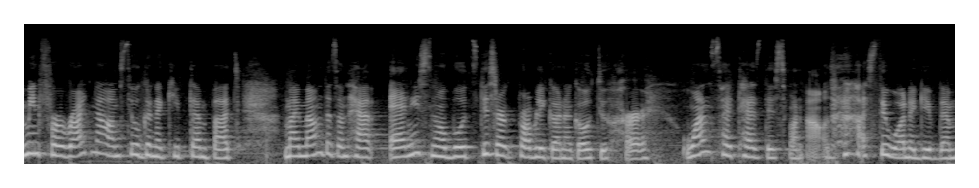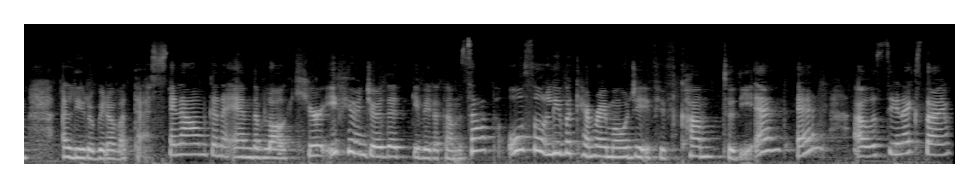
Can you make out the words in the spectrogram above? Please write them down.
I mean for right now I'm still gonna keep them but my mom doesn't have any snow boots. These are probably gonna go to her once I test this one out I still want to give them a little bit of a test. And now I'm gonna end the vlog here. If you enjoyed it give it a thumbs up. Also leave a camera emoji if you've come to the end and I will see you next time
